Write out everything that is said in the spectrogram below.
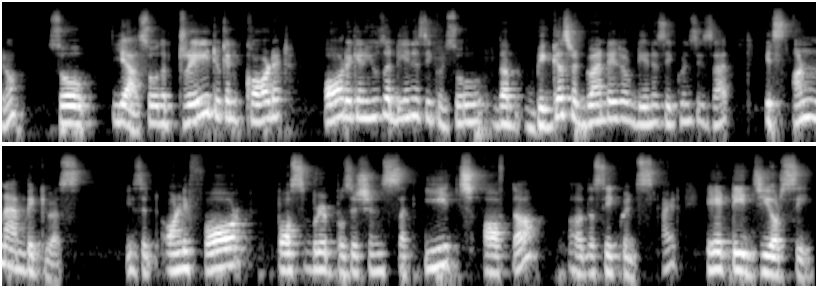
you know. So yeah, so the trait you can code it or you can use a DNA sequence. So the biggest advantage of DNA sequence is that it's unambiguous. Is it only four possible positions at each of the uh, the sequence, right? A, T, G, or C.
